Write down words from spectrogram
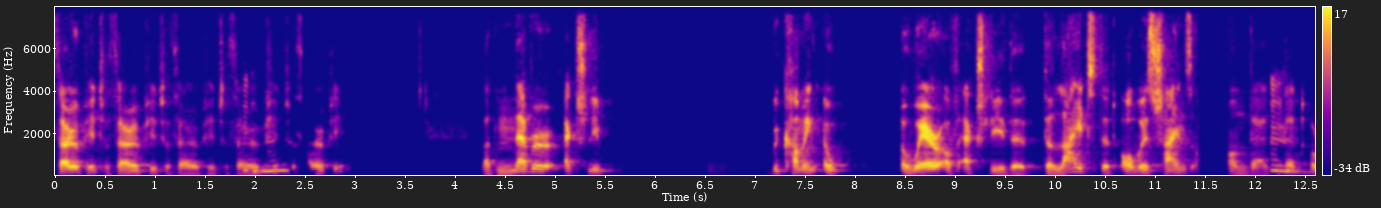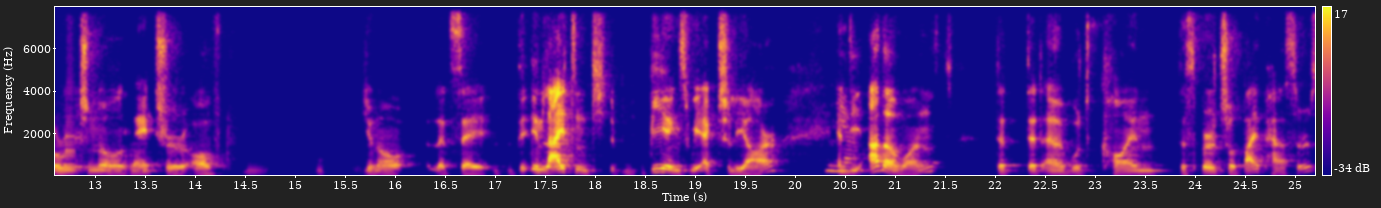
therapy to therapy to therapy to therapy Mhm. to therapy but never actually becoming a, aware of actually the the light that always shines on that that Mm. original nature of you know let's say the enlightened beings we actually are and the other ones that that i would coin the spiritual bypassers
